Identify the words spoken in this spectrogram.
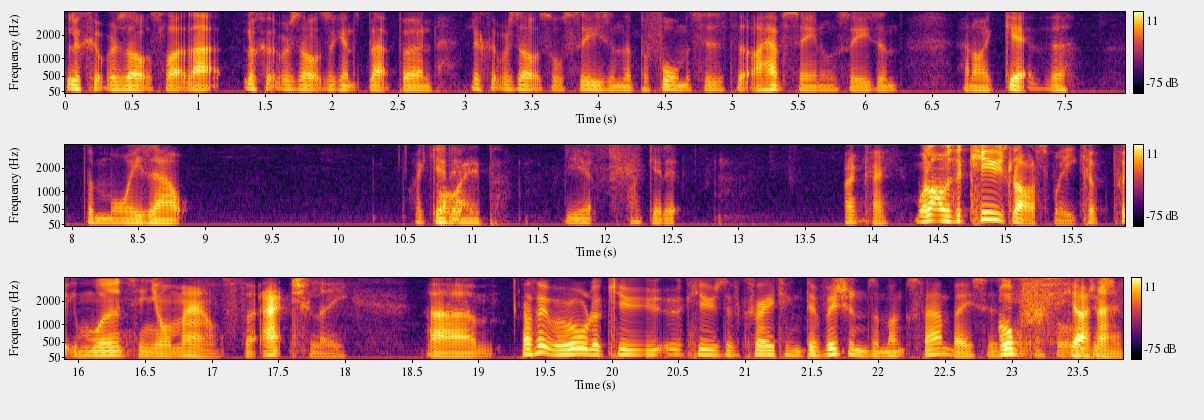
look at results like that. Look at the results against Blackburn. Look at results all season, the performances that I have seen all season, and I get the the Moyes out. I get it. vibe. Yep, I get it. Okay. Well, I was accused last week of putting words in your mouth that actually Um, I think we're all acu- accused of creating divisions amongst fan bases. I oh, thought yeah, I know.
